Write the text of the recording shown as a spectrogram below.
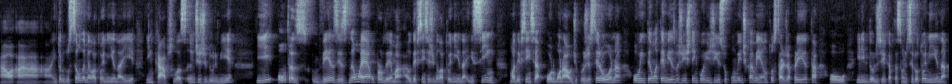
a, introdução da melatonina aí em cápsulas antes de dormir. E outras vezes não é o problema a deficiência de melatonina, e sim uma deficiência hormonal de progesterona, ou então até mesmo a gente tem que corrigir isso com medicamentos, tarja preta, ou inibidores de recaptação de serotonina,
